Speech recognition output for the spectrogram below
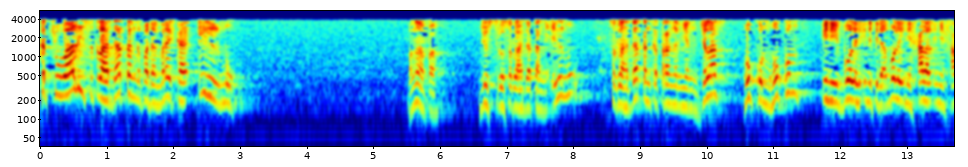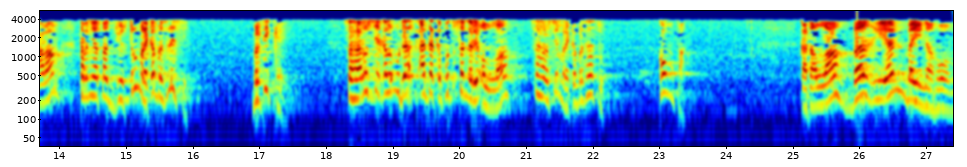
kecuali setelah datang kepada mereka ilmu. Mengapa? Justru setelah datang ilmu, setelah datang keterangan yang jelas, hukum-hukum, ini boleh, ini tidak boleh, ini halal, ini haram, ternyata justru mereka berselisih. Bertikai. Seharusnya kalau udah ada keputusan dari Allah, Seharusnya mereka bersatu. Kompak. Kata Allah, bagian bainahum.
